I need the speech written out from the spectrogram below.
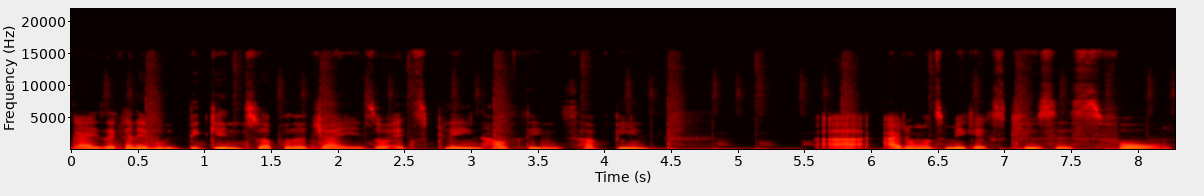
guys, I can't even begin to apologize or explain how things have been. Uh, I don't want to make excuses for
